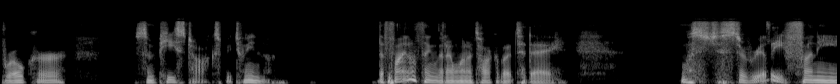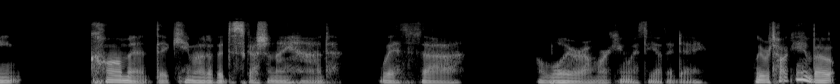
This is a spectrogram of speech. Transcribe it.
broker some peace talks between them. The final thing that I want to talk about today was just a really funny comment that came out of a discussion I had with uh, a lawyer I'm working with the other day. We were talking about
